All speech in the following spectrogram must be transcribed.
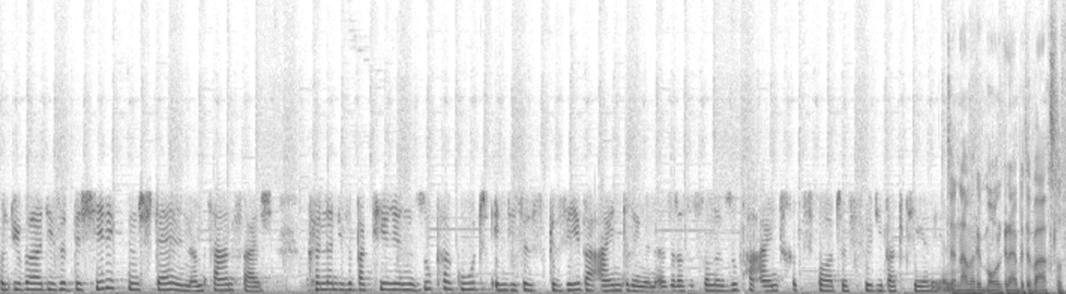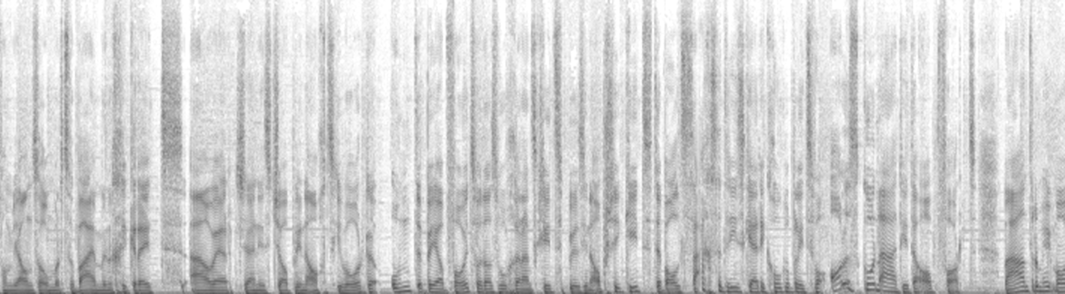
Und über diese beschädigten Stellen am Zahnfleisch können dann diese Bakterien super gut in dieses Gewebe eindringen. Also das ist so eine super Eintrittspforte für die Bakterien. Dann haben wir heute Morgen eben den Wechsel von Jan Sommer zu Bayern München geredet. Auch wäre Janis Joplin 80 geworden. Und der Beat Voigt, der das Wochenende ins Kitzbühel seinen Abschied gibt. Der bald 36-jährige Kugelblitz, der alles gut hat in der Abfahrt. Wir haben darum heute Morgen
